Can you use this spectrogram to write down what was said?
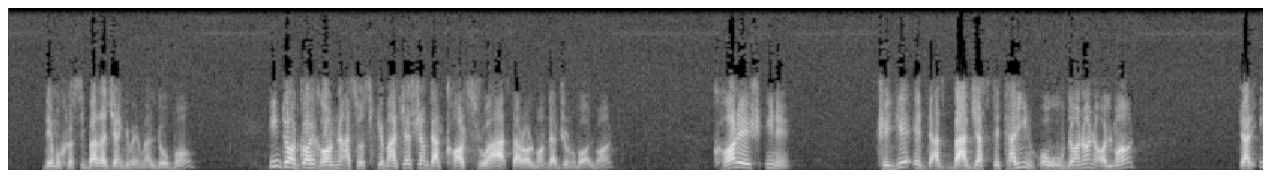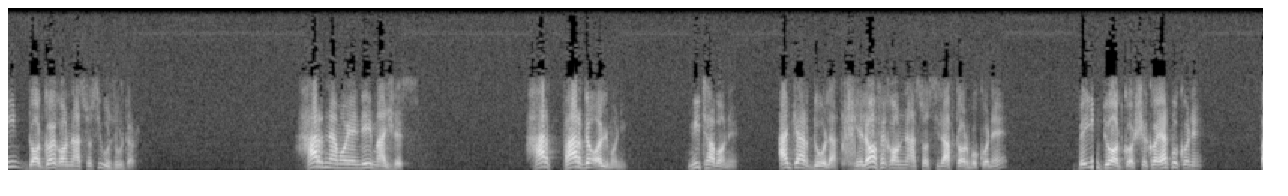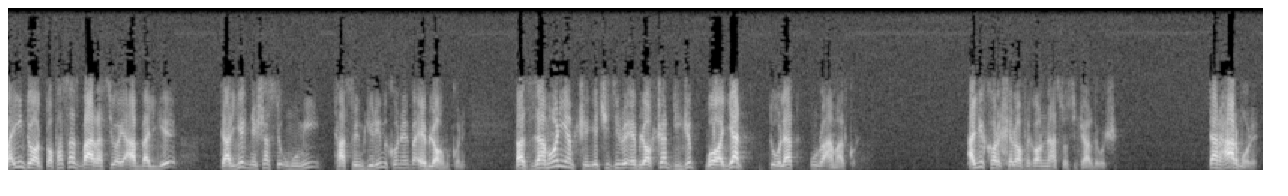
دموکراسی بعد از جنگ بین دوم این دادگاه قانون اساسی که مرکزش هم در کارلسرو هست در آلمان در جنوب آلمان کارش اینه که یه عده از برجسته ترین حقوقدانان آلمان در این دادگاه قانون اساسی حضور دارن. هر نماینده مجلس هر فرد آلمانی می‌توانه اگر دولت خلاف قانون اساسی رفتار بکنه به این دادگاه شکایت بکنه و این دادگاه پس از بررسی های اولیه در یک نشست عمومی تصمیم گیری می‌کنه و ابلاغ می‌کنه. و زمانی هم که یه چیزی رو ابلاغ کرد دیگه باید دولت اون رو عمل کنه. اگه کار خلاف قانون اساسی کرده باشه. در هر مورد.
